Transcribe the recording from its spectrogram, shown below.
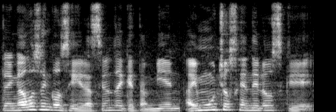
Tengamos en consideración de que también hay muchos géneros que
